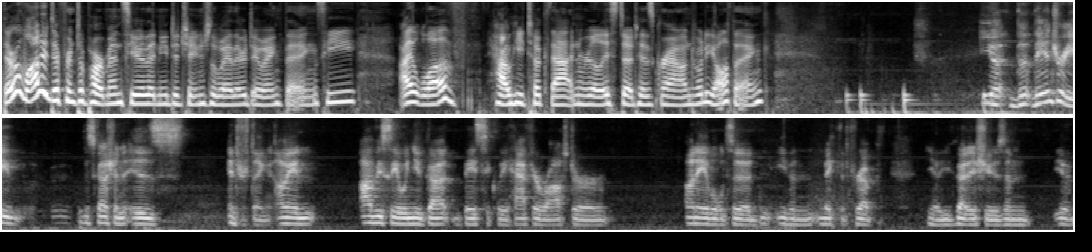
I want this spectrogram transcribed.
there are a lot of different departments here that need to change the way they're doing things he i love how he took that and really stood his ground what do y'all think yeah, the the injury discussion is interesting. I mean, obviously, when you've got basically half your roster unable to even make the trip, you know, you've got issues, and you know,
